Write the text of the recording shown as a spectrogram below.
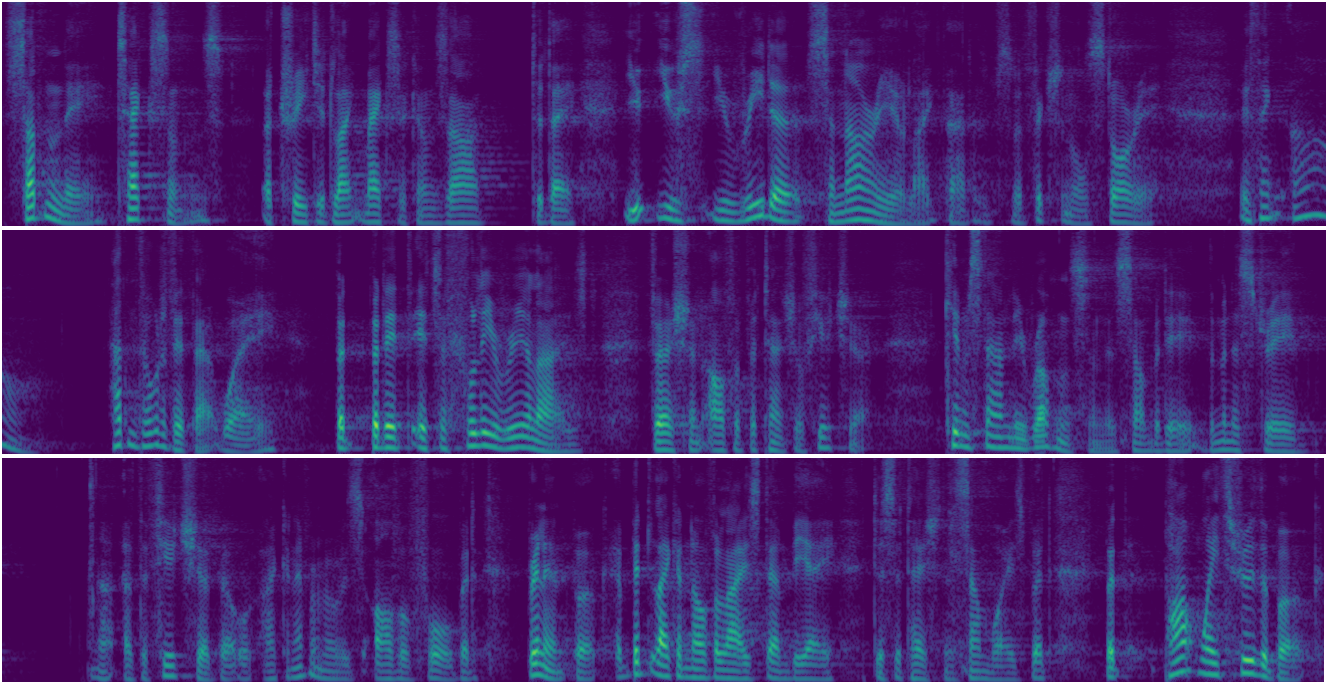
Suddenly, Texans are treated like Mexicans are today. You, you, you read a scenario like that, a sort of fictional story, you think, oh, hadn't thought of it that way, but, but it, it's a fully realized version of a potential future. Kim Stanley Robinson is somebody, the ministry uh, of the future, though I can never remember if it's of or for, but brilliant book, a bit like a novelized MBA dissertation in some ways, but, but partway through the book,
